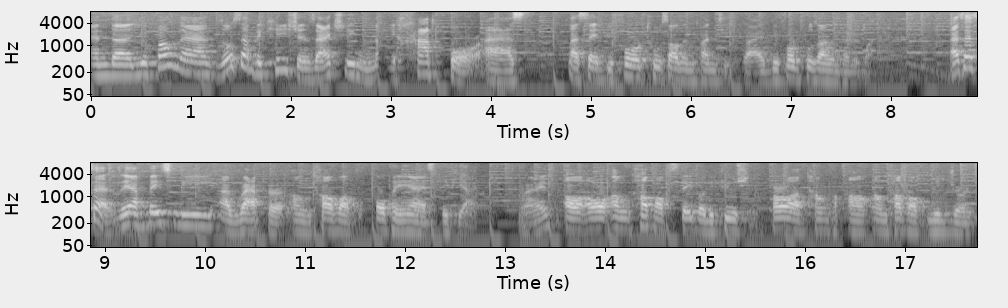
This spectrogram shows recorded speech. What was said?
and uh, you found that those applications are actually not hardcore as let's say before 2020, right? Before 2021. As I said, they are basically a wrapper on top of OpenAI's API, right? Or, or on top of Stable Diffusion, or on top, on top of Midjourney.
